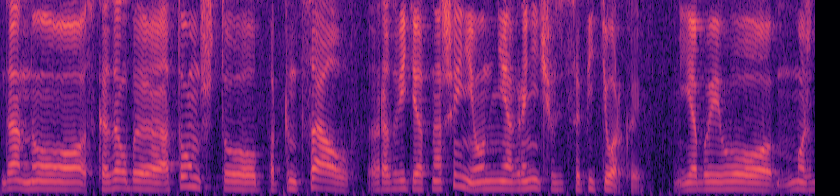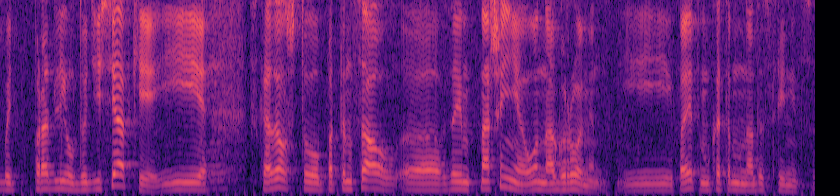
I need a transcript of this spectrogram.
Да, но сказал бы о том, что потенциал развития отношений, он не ограничивается пятеркой. Я бы его, может быть, продлил до десятки и сказал, что потенциал э, взаимоотношения, он огромен. И поэтому к этому надо стремиться.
